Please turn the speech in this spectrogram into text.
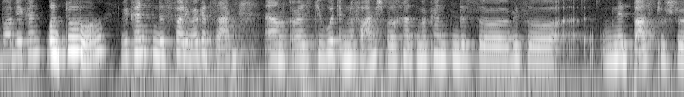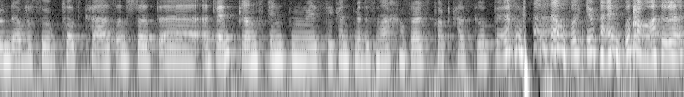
Boah, wir könnten Und du? wir könnten das voll, ich wollte gerade sagen, ähm, als die Ruth eben noch angesprochen hat, wir könnten das so wie so, äh, nicht Bastelstunde, aber so Podcast, anstatt äh, Adventkranz binden, wie könnten wir das machen, so als Podcastgruppe und dann einfach gemeinsam alle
